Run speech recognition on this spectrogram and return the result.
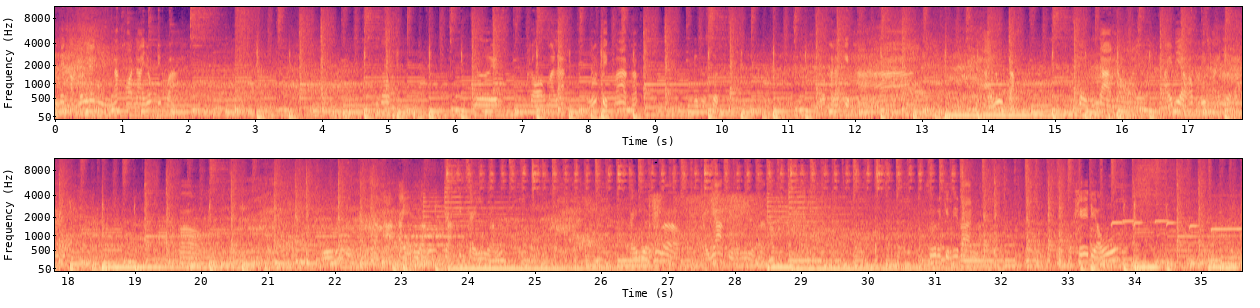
งไปขับรถเล่นนครนายกดีกว่าแล้วก็เลยคลองมาแล้วโอ้ติดมากครับติดสุดๆเดี๋ยวภารกิจหาถ่ายรูปกับเกิดขุนด่านหน่อยฉายเดียวครับวันนี้ฉายเดียวก็ดูจะหาไก่เหลืองอยากกินไก่เหลืองไก่เหลืองที่ว่าไก่ย่างสีเหลืองนะครับ ซื้อไปกินที่บ้านหน่อยโอเคเดี๋ยว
